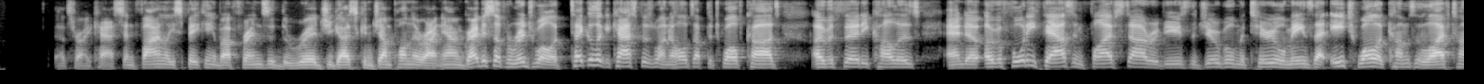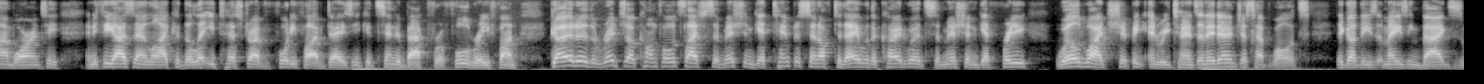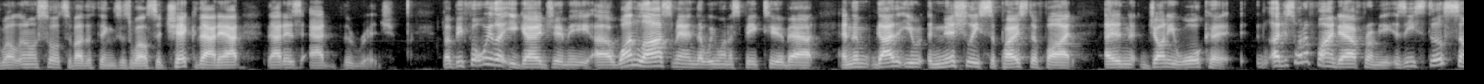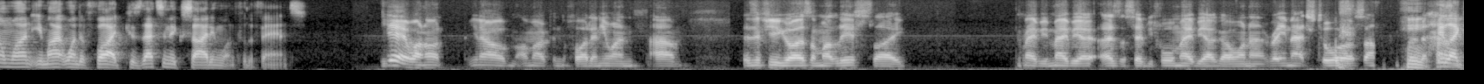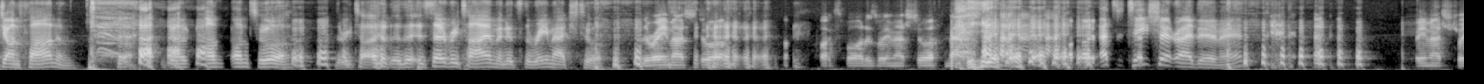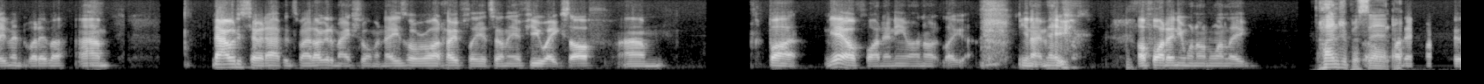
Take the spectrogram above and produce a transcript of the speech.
That's right, Cass. And finally, speaking of our friends at the Ridge, you guys can jump on there right now and grab yourself a Ridge wallet. Take a look at Casper's one. It holds up to 12 cards, over 30 colors, and uh, over 40,000 five star reviews. The durable material means that each wallet comes with a lifetime warranty. And if you guys don't like it, they'll let you test drive for 45 days. You could send it back for a full refund. Go to theridge.com forward slash submission. Get 10% off today with the code word submission. Get free worldwide shipping and returns. And they don't just have wallets, they got these amazing bags as well and all sorts of other things as well. So check that out. That is at the Ridge. But before we let you go, Jimmy, uh, one last man that we want to speak to you about, and the guy that you were initially supposed to fight, and Johnny Walker. I just want to find out from you: is he still someone you might want to fight? Because that's an exciting one for the fans. Yeah, why not? You know, I'm open to fight anyone. Um, there's a few guys on my list, like maybe maybe as I said before, maybe I'll go on a rematch tour or something. But, um, like John Farnham on, on, tour. The retire instead of retirement, it's the rematch tour. The rematch tour. Fuck spiders rematch tour. Nah. Yeah. That's a t-shirt right there, man. rematch treatment, whatever. Um, no, we'll just see what happens, mate. I got to make sure my knee's are all right. Hopefully, it's only a few weeks off. Um, but yeah, I'll fight anyone. On like, you know, maybe I'll fight anyone on one leg. Hundred percent.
